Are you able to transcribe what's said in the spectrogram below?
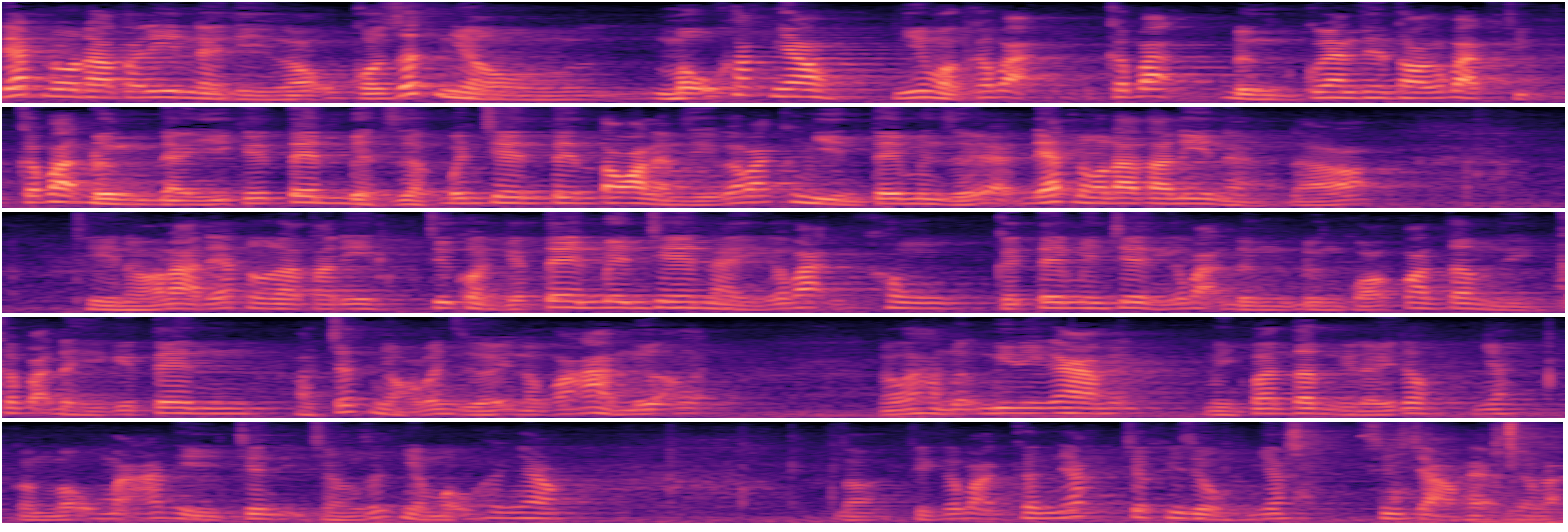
Desnoratadine này thì nó cũng có rất nhiều mẫu khác nhau. Nhưng mà các bạn các bạn đừng quen tên to, các bạn thì, các bạn đừng để ý cái tên biệt dược bên trên, tên to làm gì, các bác cứ nhìn tên bên dưới là Desnoratadine này. Đó thì nó là desloratadine chứ còn cái tên bên trên này, các bạn không, cái tên bên trên thì các bạn đừng đừng quá quan tâm thì các bạn để cái tên hoạt chất nhỏ bên dưới, nó có hàm lượng ấy. Nó có hàm lượng miligam ấy. Mình quan tâm cái đấy thôi nhé còn mẫu mã thì trên thị trường rất nhiều mẫu khác nhau. Đó, thì các bạn cân nhắc trước khi dùng nhé xin chào, hẹn gặp lại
